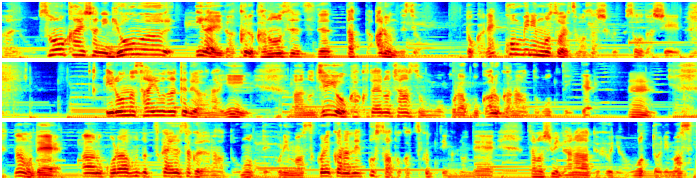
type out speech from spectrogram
あのその会社に業務依頼が来る可能性だってあるんですよ。とかね、コンビニもそうです、まさしく。そうだし、いろんな採用だけではない、あの事業拡大のチャンスもこれは僕あるかなと思っていて。うん。なので、あの、これは本当使える策だなと思っております。これからね、ポスターとか作っていくので、楽しみだなというふうに思っております。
